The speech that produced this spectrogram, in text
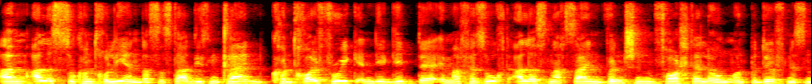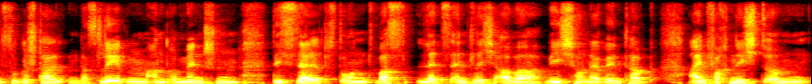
ähm, alles zu kontrollieren, dass es da diesen kleinen Kontrollfreak in dir gibt, der immer versucht, alles nach seinen Wünschen, Vorstellungen und Bedürfnissen zu gestalten. Das Leben, andere Menschen, dich selbst und was letztendlich aber, wie ich schon erwähnt habe, einfach nicht ähm,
